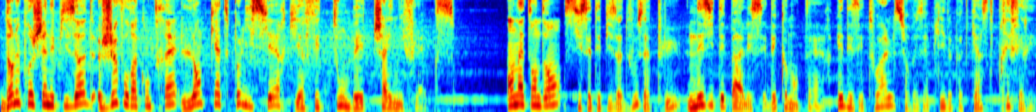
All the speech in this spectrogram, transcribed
Dans le prochain épisode, je vous raconterai l'enquête policière qui a fait tomber Shiny Flex. En attendant, si cet épisode vous a plu, n'hésitez pas à laisser des commentaires et des étoiles sur vos applis de podcast préférés.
